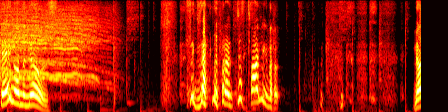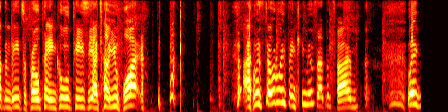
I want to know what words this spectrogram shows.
bang on the nose. It's exactly what I was just talking about. Nothing beats a propane cooled PC, I tell you what. I was totally thinking this at the time. Like,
